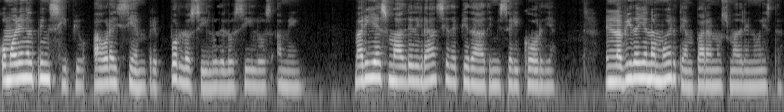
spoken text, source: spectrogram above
como era en el principio, ahora y siempre, por los siglos de los siglos. Amén. María es Madre de gracia, de piedad y misericordia. En la vida y en la muerte, ampáranos, Madre nuestra.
